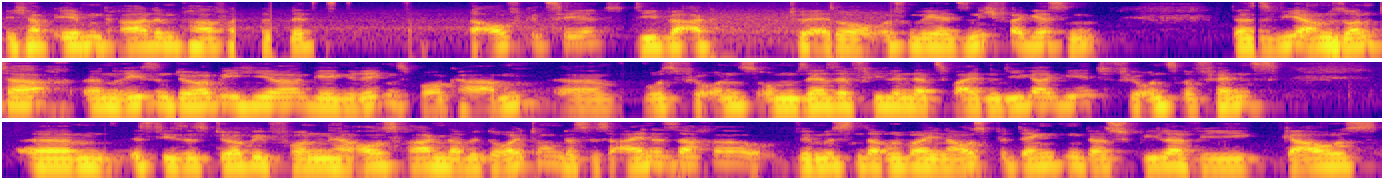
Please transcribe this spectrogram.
ich habe eben gerade ein paar Verletzte aufgezählt, die wir aktuell, so dürfen wir jetzt nicht vergessen, dass wir am Sonntag ein Riesenderby hier gegen Regensburg haben, äh, wo es für uns um sehr, sehr viel in der zweiten Liga geht. Für unsere Fans ähm, ist dieses Derby von herausragender Bedeutung. Das ist eine Sache. Wir müssen darüber hinaus bedenken, dass Spieler wie Gauss,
